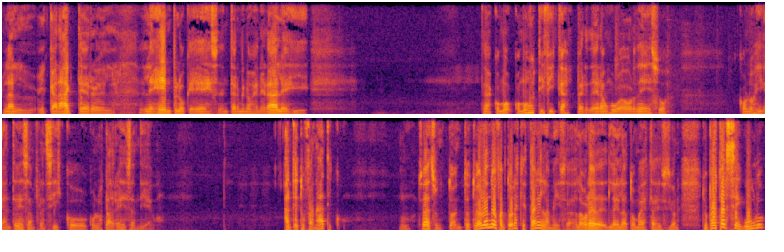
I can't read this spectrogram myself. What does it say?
el carácter, el, ejemplo que es en términos generales y ¿cómo, ¿cómo, justificas perder a un jugador de eso con los gigantes de San Francisco, con los padres de San Diego? Ante tu fanático. O sea, te estoy hablando de factores que están en la mesa a la hora de la toma de estas decisiones. Yo puedo estar seguro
